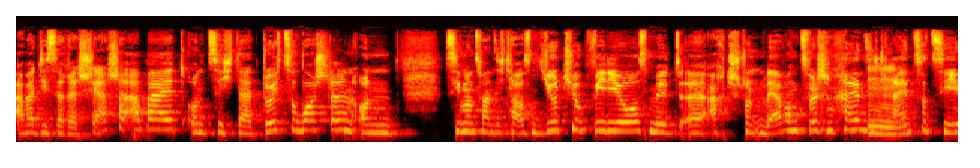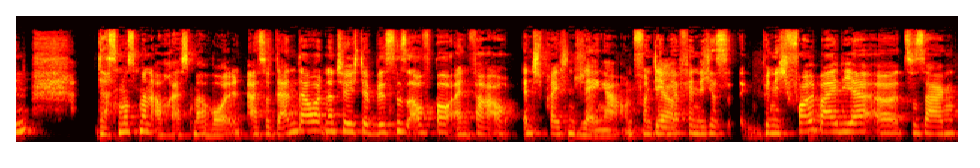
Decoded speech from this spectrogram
aber diese Recherchearbeit und sich da durchzuwurschteln und 27 25.000 YouTube-Videos mit äh, acht Stunden Werbung zwischenrein sich mhm. reinzuziehen das muss man auch erstmal wollen. Also dann dauert natürlich der Businessaufbau einfach auch entsprechend länger. Und von dem ja. her finde ich es, bin ich voll bei dir äh, zu sagen,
